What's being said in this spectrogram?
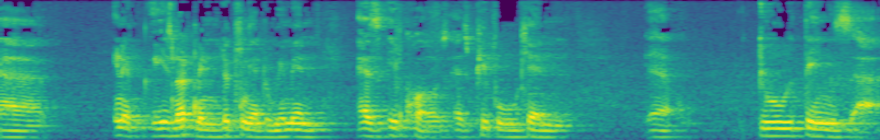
uh, in a, he's not been looking at women as equals, as people who can uh, do things, uh,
